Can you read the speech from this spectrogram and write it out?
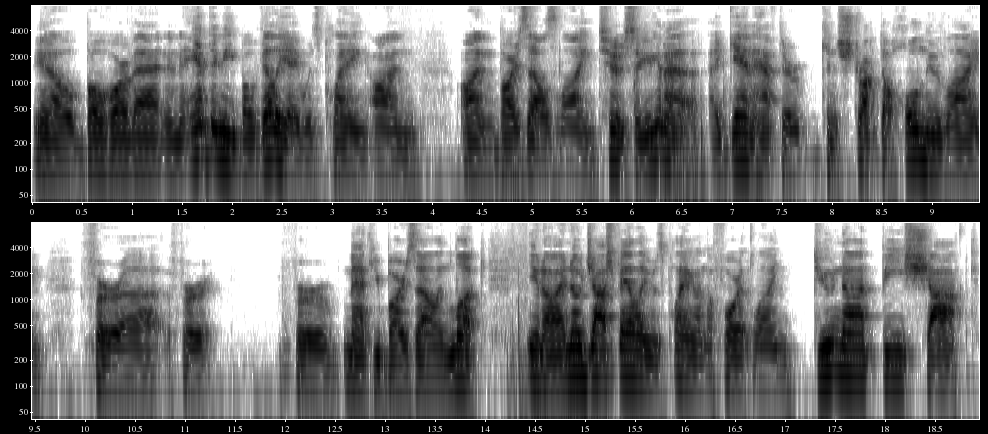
you know, Bo Horvat and Anthony Beauvillier was playing on on Barzal's line too. So you're gonna again have to construct a whole new line for uh, for for Matthew Barzal. And look, you know, I know Josh Bailey was playing on the fourth line. Do not be shocked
